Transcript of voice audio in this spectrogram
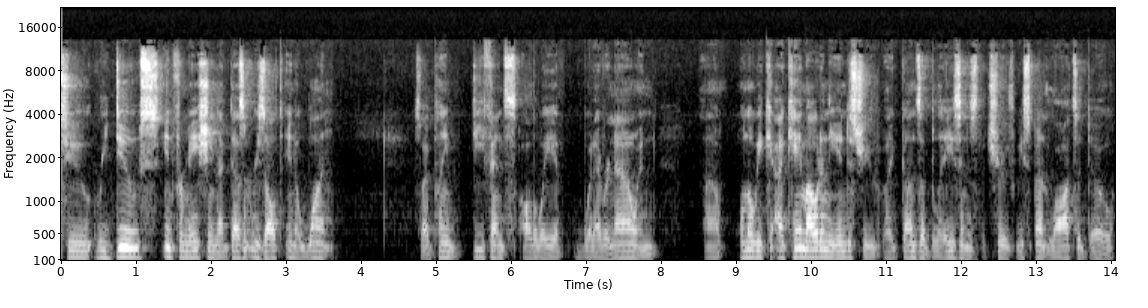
to reduce information that doesn't result in a one. So I played defense all the way up whatever now, and uh, well, no, we I came out in the industry like guns a blazing is the truth. We spent lots of dough,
